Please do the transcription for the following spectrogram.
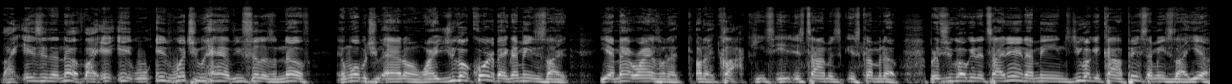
like is it enough? Like it, it, it what you have, you feel is enough and what would you add on? Why you go quarterback? That means it's like, yeah, Matt Ryan's on a on a clock. He's his time is, is coming up. But if you go get a tight end, that means you go get Kyle Pitts. That means it's like, yeah,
